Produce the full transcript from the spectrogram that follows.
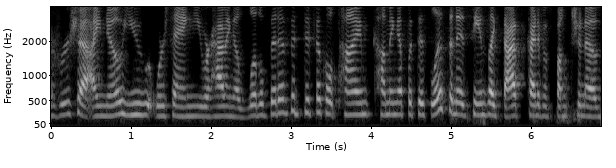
Arusha, I know you were saying you were having a little bit of a difficult time coming up with this list, and it seems like that's kind of a function of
